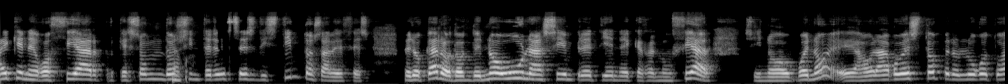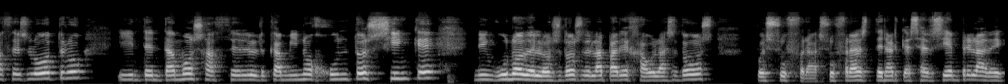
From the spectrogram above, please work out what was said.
hay que negociar porque son dos intereses distintos a veces, pero claro, donde no una siempre tiene que renunciar, sino, bueno, eh, ahora hago esto, pero luego tú haces lo otro e intentamos hacer el camino juntos sin que ninguno de los dos de la pareja o las dos pues sufra, sufra tener que ser siempre la de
